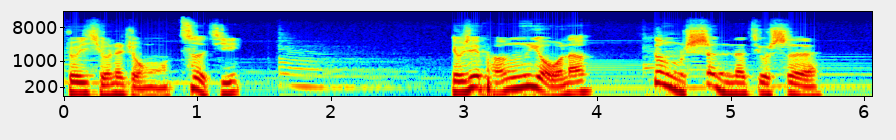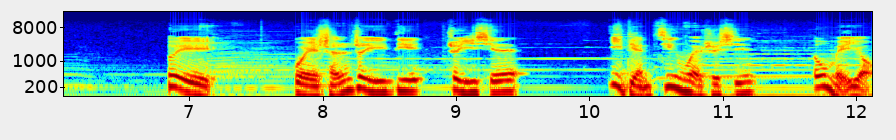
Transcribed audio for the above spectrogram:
追求那种刺激。有些朋友呢。更甚的，就是对鬼神这一滴这一些一点敬畏之心都没有。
